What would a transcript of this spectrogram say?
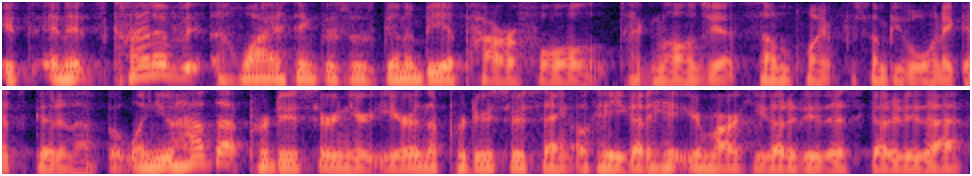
it's and it's kind of why I think this is going to be a powerful technology at some point for some people when it gets good enough. But when you have that producer in your ear and the producer is saying, "Okay, you got to hit your mark, you got to do this, you got to do that,"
